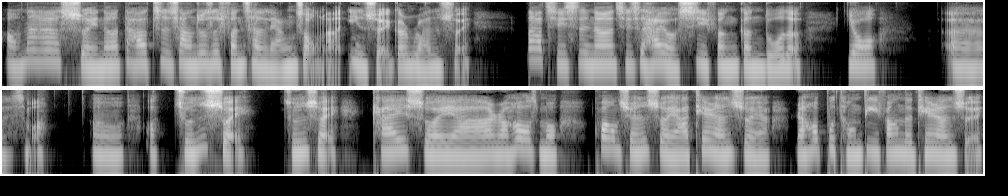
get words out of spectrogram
好，那水呢，大致上就是分成两种嘛，硬水跟软水。那其实呢，其实还有细分更多的，有呃什么，嗯哦，纯水、纯水、开水啊，然后什么矿泉水啊、天然水啊，然后不同地方的天然水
